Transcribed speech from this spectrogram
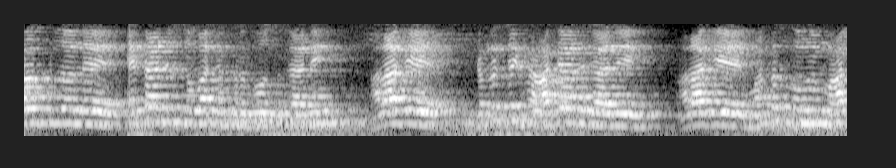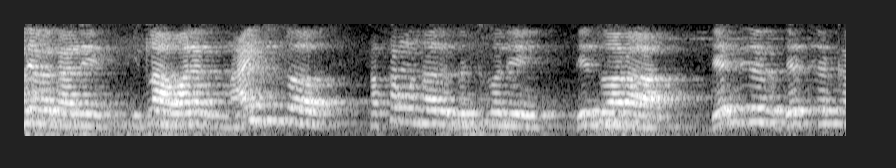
రోజుల్లోనే నేతాజీ సుభాష్ చంద్రబోస్ కానీ అలాగే చంద్రశేఖర్ ఆజాద్ కానీ అలాగే మద్దతు మాలేవ కానీ ఇట్లా వాళ్ళ నాయకులతో సత్సంబంధాలు పెంచుకొని దీని ద్వారా దేశ దేశ యొక్క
